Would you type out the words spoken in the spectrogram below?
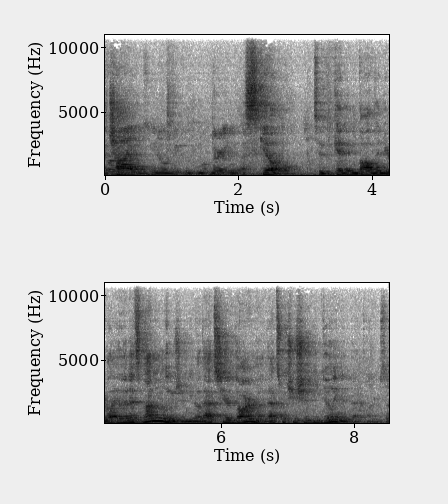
a child, you know, learning a skill to get involved in your life, then it's not an illusion, you know, that's your dharma, that's what you should be doing at that time. So,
